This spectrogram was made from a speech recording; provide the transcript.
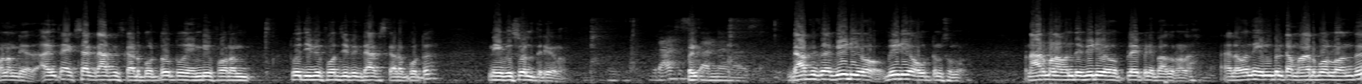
பண்ண முடியாது. அதுக்கு தான் எக்ஸ்ட்ரா கிராஃபிக்ஸ் கார்டு போட்டு two MB four MB two GB four GB graphics கார்டை போட்டு நீங்கள் விஷுவல் தெரியணும். கிராஃபிக்ஸ் வீடியோ வீடியோ அவுட்னு சொல்லுவோம். நார்மலாக வந்து வீடியோ ப்ளே பண்ணி பார்க்குறோம்ல அதில் வந்து இன்பில்ட்டாக மதர் போர்டில் வந்து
